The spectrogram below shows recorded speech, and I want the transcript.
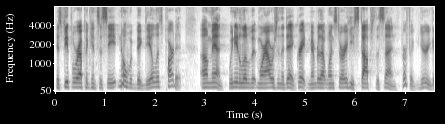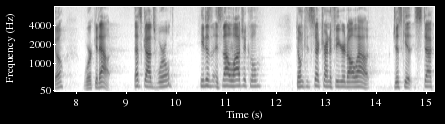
his people were up against the sea. No big deal, let's part it. Oh man, we need a little bit more hours in the day. Great. Remember that one story? He stops the sun. Perfect. Here you go. Work it out. That's God's world. He doesn't, it's not logical. Don't get stuck trying to figure it all out. Just get stuck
